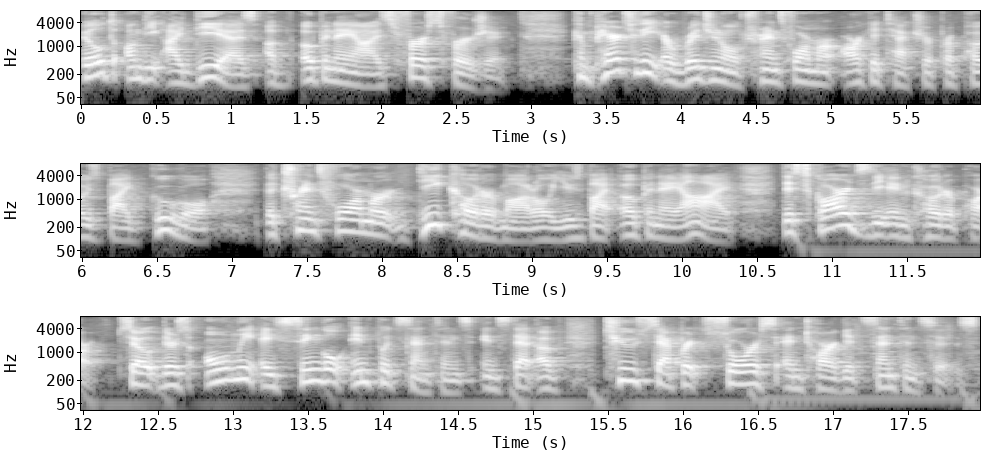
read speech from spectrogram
built on the ideas of OpenAI's first version. Compared to the original transformer architecture proposed by Google, the transformer decoder model used by OpenAI discards the encoder part. So there's only a single input sentence instead of two separate source and target sentences.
